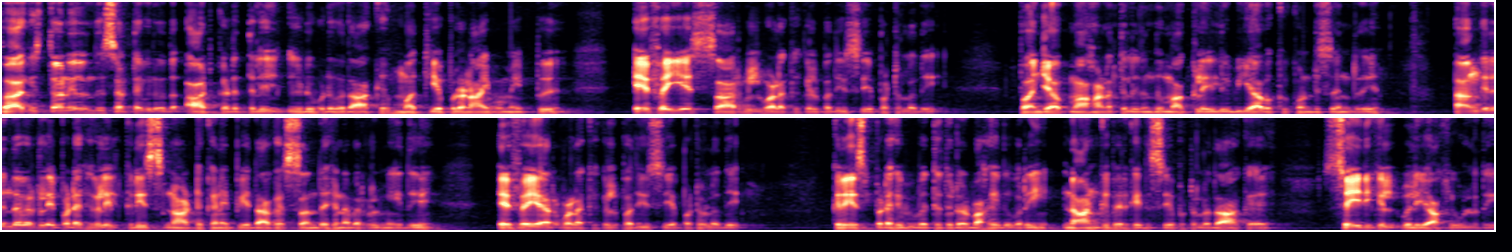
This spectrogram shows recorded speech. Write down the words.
பாகிஸ்தானிலிருந்து சட்டவிரோத ஆட்கடத்தலில் ஈடுபடுவதாக மத்திய புலனாய்வு அமைப்பு எஃப்ஐஎஸ் சார்பில் வழக்குகள் பதிவு செய்யப்பட்டுள்ளது. பஞ்சாப் மாகாணத்திலிருந்து மக்களை லிபியாவுக்கு கொண்டு சென்று அங்கிருந்தவர்களை படகுகளில் கிரீஸ் நாட்டுக்கு அனுப்பியதாக சந்தேக நபர்கள் மீது எஃப்ஐஆர் வழக்குகள் பதிவு செய்யப்பட்டுள்ளது. கிரீஸ் படகு விபத்து தொடர்பாக இதுவரை நான்கு பேர் கைது செய்யப்பட்டுள்ளதாக செய்திகள் வெளியாகியுள்ளது.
